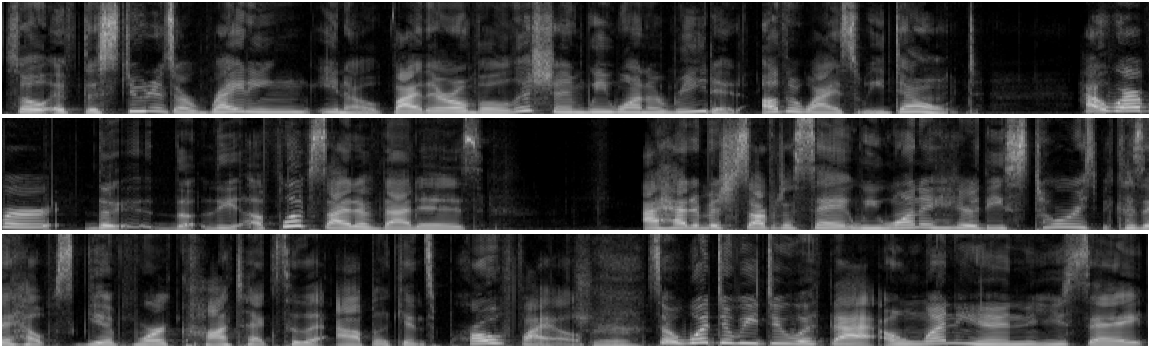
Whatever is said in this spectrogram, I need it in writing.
So if the students are writing, you know, by their own volition, we want to read it. Otherwise, we don't. However, the, the the flip side of that is I had a mission officer say, we want to hear these stories because it helps give more context to the applicant's profile. Sure. So, what do we do with that? On one hand, you say,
